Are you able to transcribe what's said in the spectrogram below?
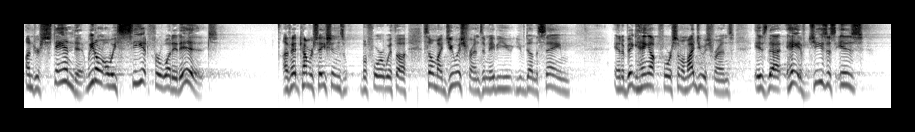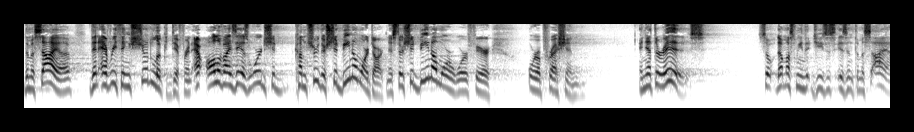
understand it. We don't always see it for what it is. I've had conversations before with uh, some of my Jewish friends, and maybe you, you've done the same. And a big hang up for some of my Jewish friends is that, hey, if Jesus is the Messiah, then everything should look different. All of Isaiah's words should come true. There should be no more darkness, there should be no more warfare or oppression. And yet there is. So that must mean that Jesus isn't the Messiah.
